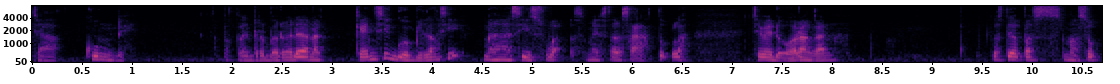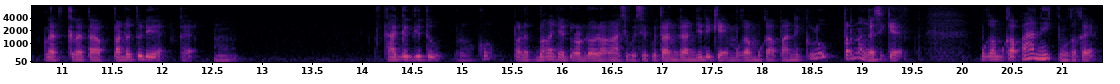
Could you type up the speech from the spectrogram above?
Cakung deh. Apa kalender baru? Ada anak kayaknya sih gue bilang sih mahasiswa semester 1 lah. Cewek dua orang kan. Terus dia pas masuk lihat kereta padat tuh dia kayak hmm, kaget gitu. Bro kok padat banget ya? Dorong-dorongan sikut-sikutan kan. Jadi kayak muka-muka panik. Lu pernah gak sih kayak muka-muka panik? Muka kayak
